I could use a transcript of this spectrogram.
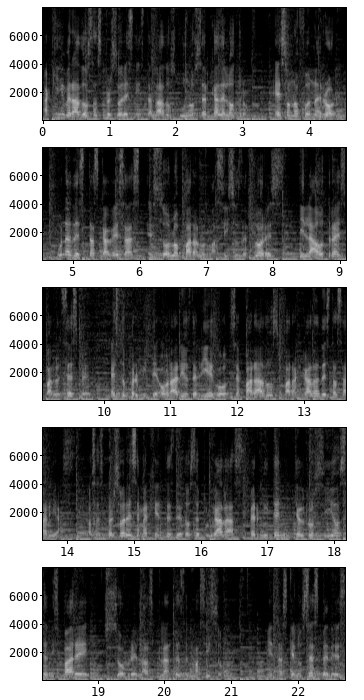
Aquí verá dos aspersores instalados uno cerca del otro. Eso no fue un error. Una de estas cabezas es solo para los macizos de flores y la otra es para el césped. Esto permite horarios de riego separados para cada de estas áreas. Los aspersores emergentes de 12 pulgadas permiten que el rocío se dispare sobre las plantas del macizo, mientras que los céspedes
